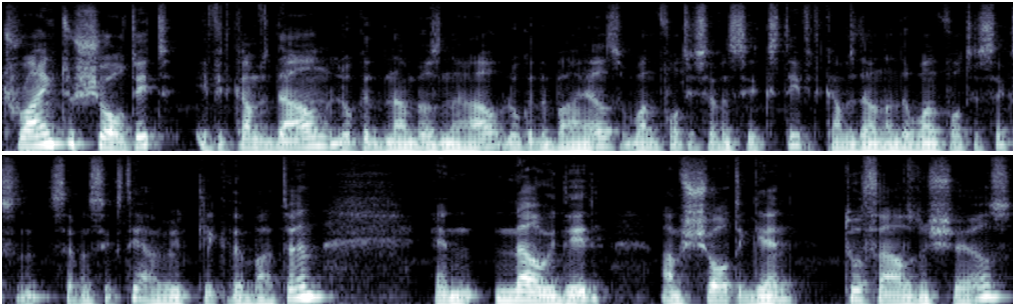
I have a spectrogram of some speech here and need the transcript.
trying to short it. If it comes down, look at the numbers now, look at the buyers, 147.60. If it comes down under 147.60, I will click the button. And now we did. I'm short again, 2,000 shares.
